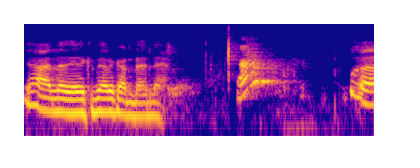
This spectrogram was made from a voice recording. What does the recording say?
ഞാൻ അല്ല നേരക്ക് നേരെ കണ്ടല്ലേ വാ.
